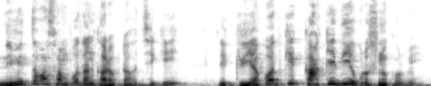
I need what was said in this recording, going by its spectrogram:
নিমিত্ত বা সম্প্রদান কারকটা হচ্ছে কি? যে ক্রিয়াপদকে কাকে দিয়ে প্রশ্ন করবে?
